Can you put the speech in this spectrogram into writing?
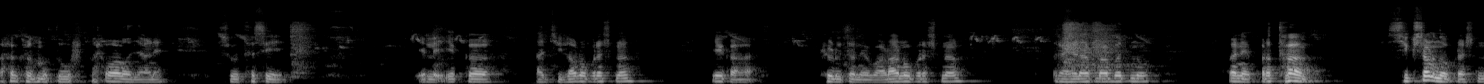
આગળનું તો પરવાળો જાણે. શું થશે? એટલે એક આ જિલ્લાનો પ્રશ્ન, એક આ ખેડૂતોને વાડાનો પ્રશ્ન, રહેણાંક બાબતનો અને પ્રથમ શિક્ષણનો પ્રશ્ન.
